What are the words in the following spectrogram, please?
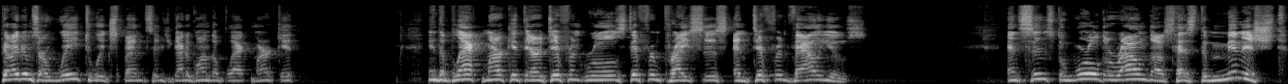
The items are way too expensive. You got to go on the black market. In the black market, there are different rules, different prices, and different values. And since the world around us has diminished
